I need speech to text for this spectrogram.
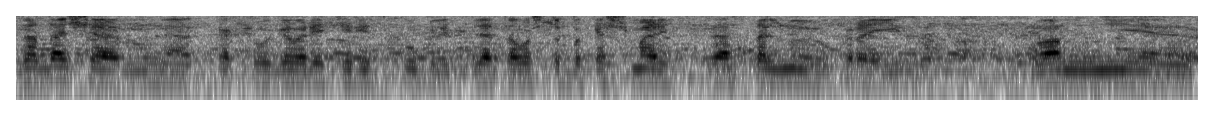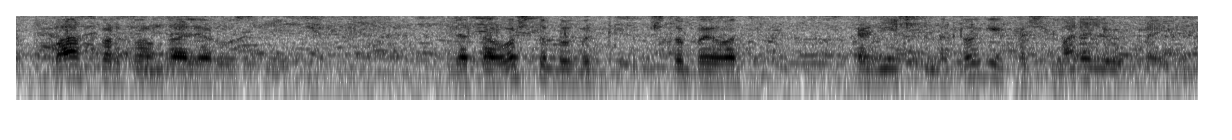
Задача, как вы говорите, республик для того, чтобы кошмарить остальную Украину. Вам не паспорт вам дали русский, для того, чтобы, вы, чтобы вот в конечном итоге кошмарили Украину.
